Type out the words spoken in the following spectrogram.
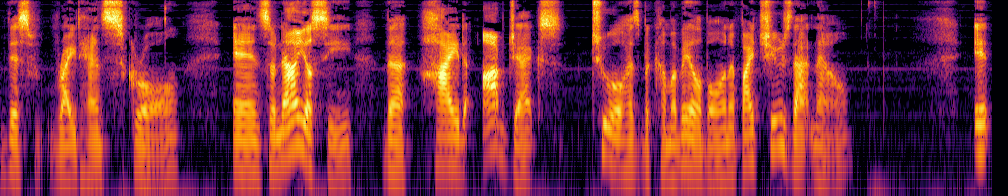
this right-hand scroll. And so now you'll see the hide objects tool has become available. And if I choose that now, it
